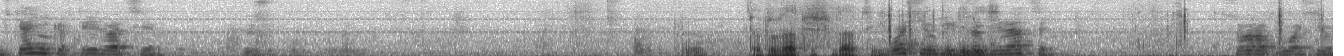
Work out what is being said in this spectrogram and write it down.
Нефтяников 327. слышу. То туда, ты сюда, ты 8 определись. 912 48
